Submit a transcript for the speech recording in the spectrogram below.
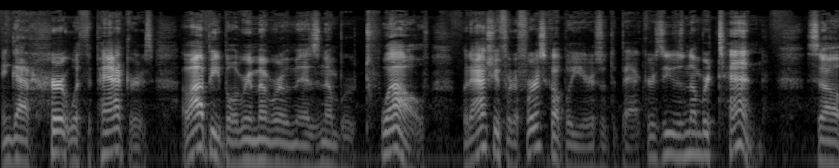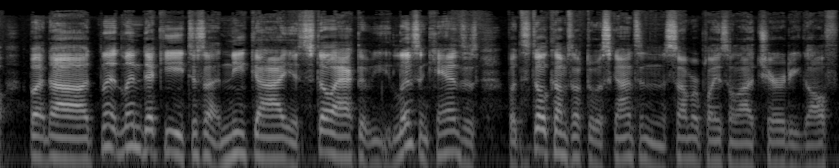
and got hurt with the Packers. A lot of people remember him as number 12, but actually, for the first couple years with the Packers, he was number 10. So, but uh, Lynn Dickey, just a neat guy, is still active. He lives in Kansas, but still comes up to Wisconsin in the summer, plays a lot of charity golf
